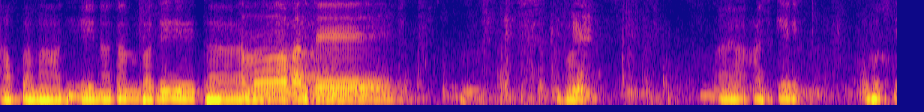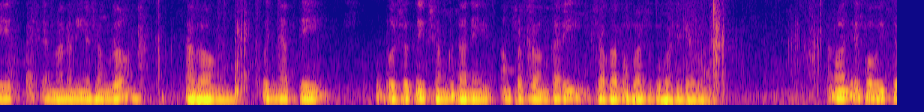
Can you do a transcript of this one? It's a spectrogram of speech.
අපමාදීන සම්පදීත නමෝ බන්තේ আজকে উপস্থিত মাননীয় সংঘ এবং পুণ্যার্থী উপসতিক সংবিধানে অংশগ্রহণকারী সকল উপাসক উপাসিকা আমাদের পবিত্র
